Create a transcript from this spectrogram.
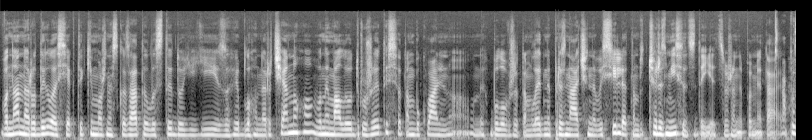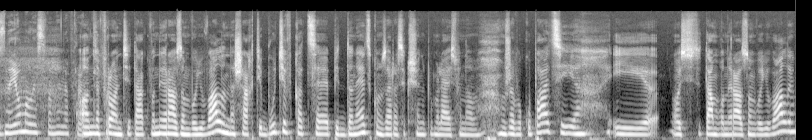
вона народилась, як такі можна сказати, листи до її загиблого нареченого. Вони мали одружитися. Там буквально у них було вже там ледь не призначене весілля. Там через місяць здається, вже не пам'ятаю. А познайомились вони на фронті? А на фронті так. Вони разом воювали на шахті Бутівка. Це під Донецьком. Зараз, якщо не помиляюсь, вона вже в окупації. І ось там вони разом воювали.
